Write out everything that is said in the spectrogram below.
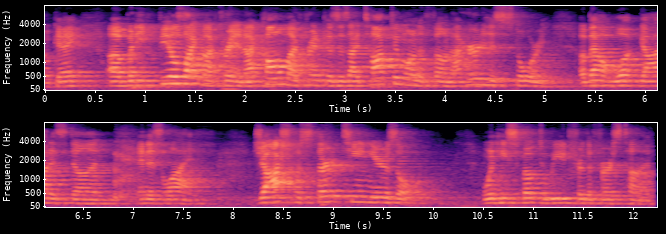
okay? Uh, but he feels like my friend. I call him my friend because as I talked to him on the phone, I heard his story about what God has done in his life. Josh was 13 years old when he smoked weed for the first time.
